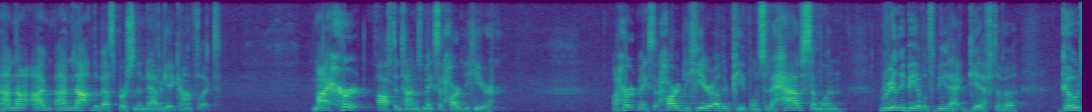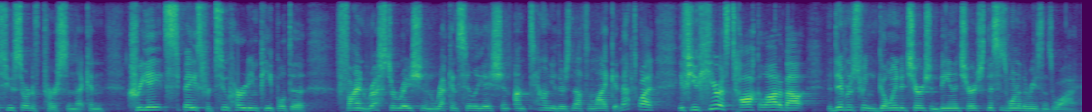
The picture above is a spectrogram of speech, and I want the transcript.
I'm not, I'm, I'm not the best person to navigate conflict. My hurt oftentimes makes it hard to hear. My hurt makes it hard to hear other people. And so to have someone really be able to be that gift of a go to sort of person that can create space for two hurting people to find restoration and reconciliation, I'm telling you, there's nothing like it. And that's why if you hear us talk a lot about the difference between going to church and being in church, this is one of the reasons why.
